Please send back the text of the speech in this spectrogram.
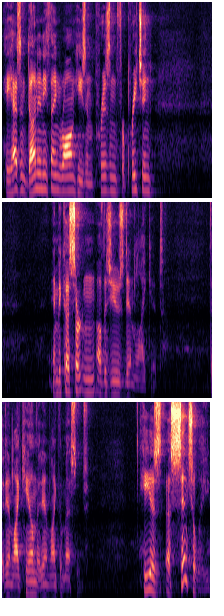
He hasn't done anything wrong. He's imprisoned for preaching. And because certain of the Jews didn't like it, they didn't like him, they didn't like the message. He is essentially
